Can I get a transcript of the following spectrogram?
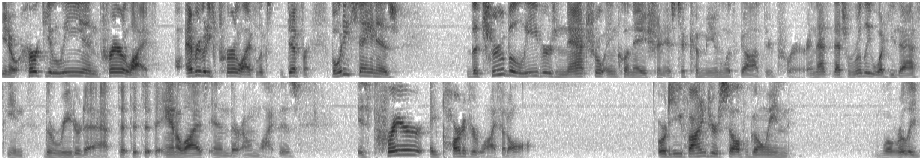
you know, Herculean prayer life. Everybody's prayer life looks different. But what he's saying is the true believer's natural inclination is to commune with God through prayer. And that, that's really what he's asking the reader to, to, to, to, to analyze in their own life. Is, is prayer a part of your life at all? Or do you find yourself going, well, really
